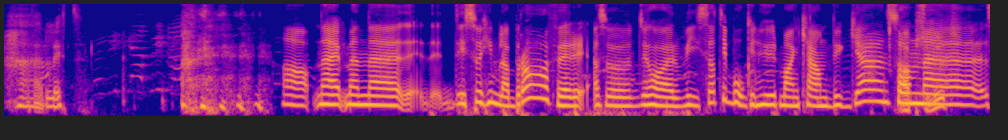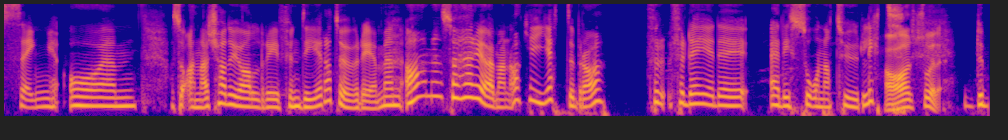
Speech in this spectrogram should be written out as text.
Härligt. ja, nej, men eh, det är så himla bra för alltså, du har visat i boken hur man kan bygga en sån eh, säng. Och, ehm, alltså, annars hade jag aldrig funderat över det. Men, ja, men så här gör man. Okej, jättebra. För, för dig är det, är det så naturligt. Ja, så är det. Du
